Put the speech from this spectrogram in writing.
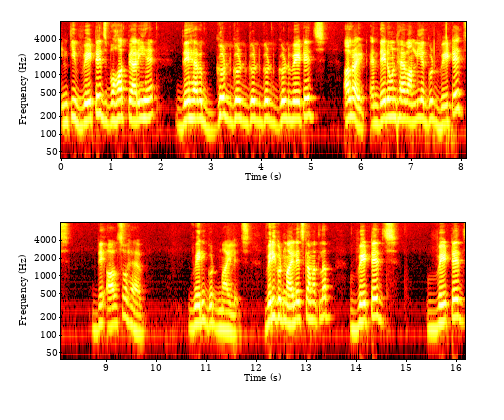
इनकी वेटेज बहुत प्यारी है। They have a good good good good good weightage all right and they don't have only a good weightage they also have very good mileage very good mileage का मतलब वेटेज वेटेज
